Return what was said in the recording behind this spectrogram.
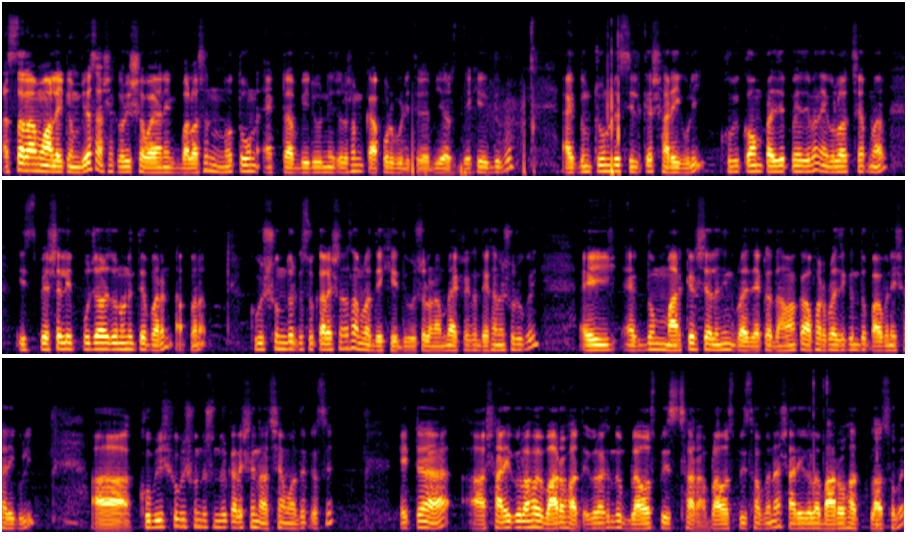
আসসালামু আলাইকুম বিয়াস আশা করি সবাই অনেক ভালো আছেন। নতুন একটা ভিডিও নিয়ে চলে কাপড় বিড়ি থেকে। বিয়াস দেখিয়ে দিব। একদম টুন্ডে সিল্কের শাড়িগুলি। খুবই কম প্রাইসে পেয়ে যাবেন। এগুলো হচ্ছে আপনার স্পেশালি পূজার জন্য নিতে পারেন আপনারা। খুবই সুন্দর কিছু কালেকশন আছে, আমরা দেখিয়ে দিব। চলুন, আমরা একটা দেখানো শুরু করি। এই একদম মার্কেট চ্যালেঞ্জিং প্রাইসে একটা ধামাকা অফার প্রাইসে কিন্তু পাবেন এই শাড়িগুলি। খুবই খুবই সুন্দর সুন্দর কালেকশন আছে আমাদের কাছে। এটা শাড়িগুলো হবে বারো হাত। এগুলো কিন্তু ব্লাউজ পিস ছাড়া। ব্লাউজ পিস হবে না, শাড়িগুলো বারো হাত প্লাস হবে।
